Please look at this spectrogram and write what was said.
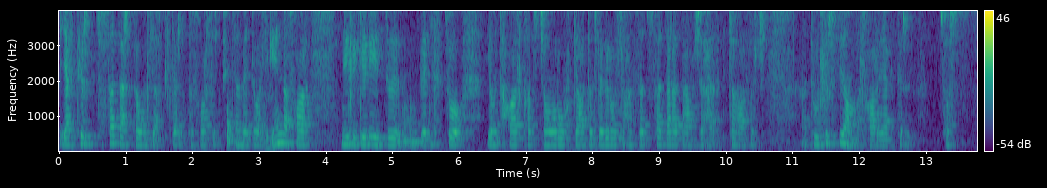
яг тэр цусаа зардаг үйл явдал дээр тулгуурлаж бичсэн байдаг бол энэ болохоор нэг гэрээ эзэн ингээд хэцүү юм тохиолдоход ч юм уу хүүхдээ хадвал гэр бүлийн хадлаа цусаа зараад байгаа юм шиг харагдаж байгаа боловч төвлөрсөн юм болохоор яг тэр цус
